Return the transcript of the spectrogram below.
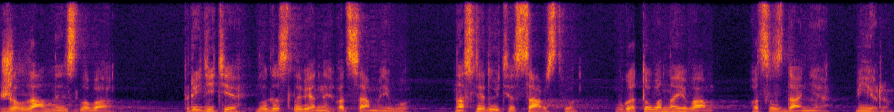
желанные слова. «Придите, благословенный Отца Моего, наследуйте Царство, уготованное вам от создания мира».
